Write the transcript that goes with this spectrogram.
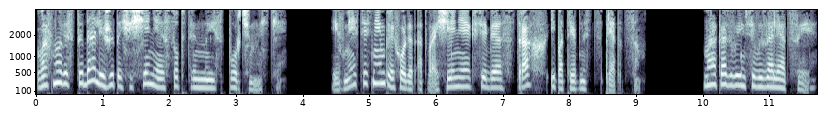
В основе стыда лежит ощущение собственной испорченности. И вместе с ним приходят отвращение к себе, страх и потребность спрятаться. Мы оказываемся в изоляции,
